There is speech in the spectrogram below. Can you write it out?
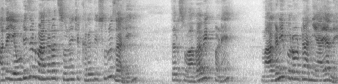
आता एवढी जर बाजारात सोन्याची खरेदी सुरू झाली तर स्वाभाविकपणे मागणी पुरवठा न्यायाने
